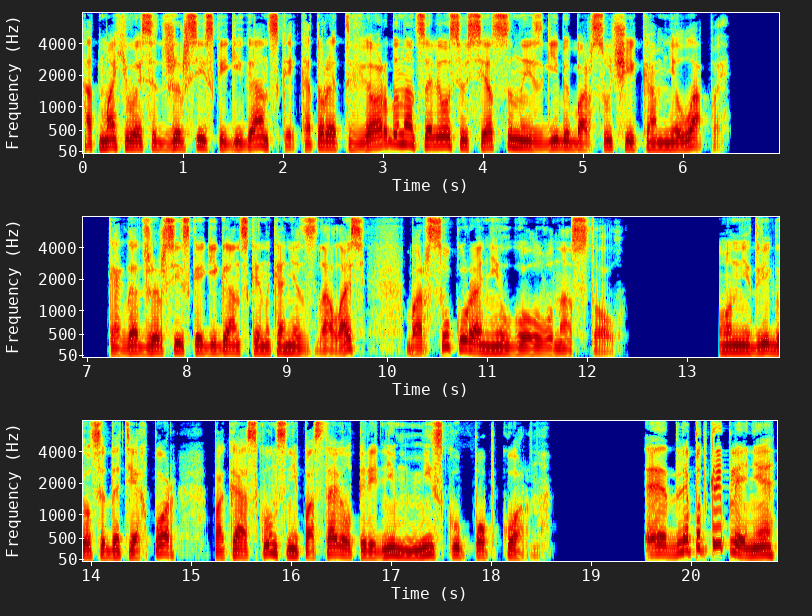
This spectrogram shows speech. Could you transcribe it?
отмахиваясь от джерсийской гигантской, которая твердо нацелилась усесться на изгибе барсучьей камни-лапы. Когда джерсийская гигантская наконец сдалась, барсук уронил голову на стол. Он не двигался до тех пор, пока Скунс не поставил перед ним миску попкорна. «Э, «Для подкрепления.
